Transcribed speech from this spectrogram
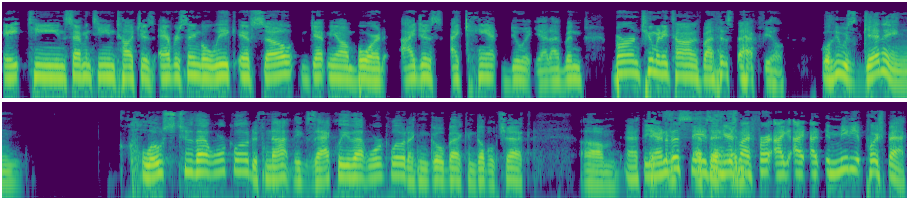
18, 17 touches every single week? If so, get me on board. I just, I can't do it yet. I've been burned too many times by this backfield. Well, he was getting close to that workload, if not exactly that workload. I can go back and double check. Um, at the end of the season, the, here's my first, I, I, immediate pushback.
